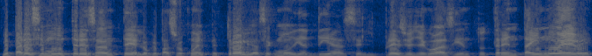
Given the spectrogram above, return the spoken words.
me parece muy interesante lo que pasó con el petróleo. Hace como 10 días el precio llegó a 139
